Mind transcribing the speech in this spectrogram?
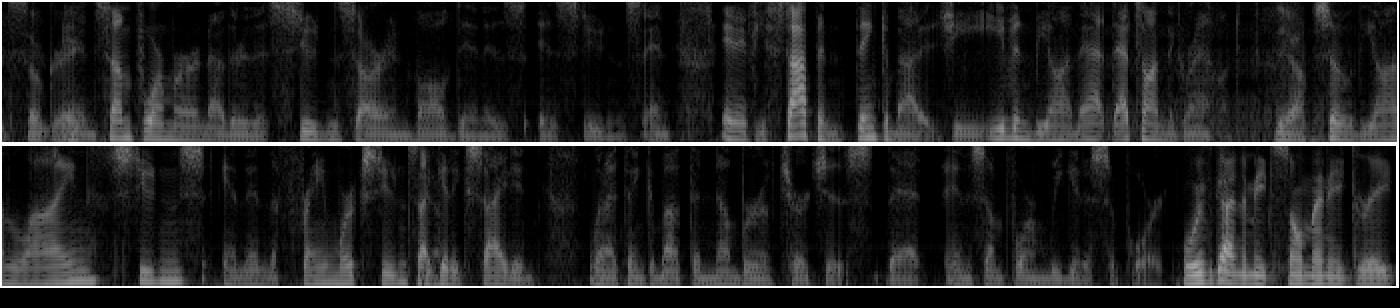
It's so great. in some form or another that students are involved in as as students. And and if you stop and think about it, G, even beyond that, that's on the ground. Yeah. So the online students and then the framework students, I get excited when I think about the number of churches that in some form we get to support. Well, we've gotten to meet so many great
